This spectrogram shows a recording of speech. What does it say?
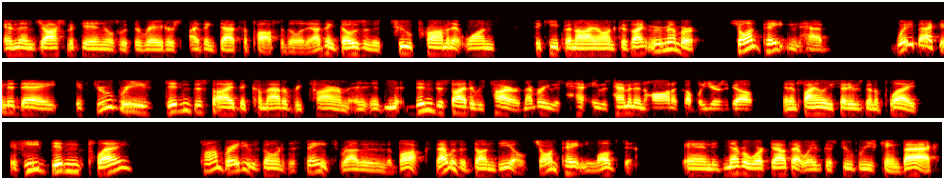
And then Josh McDaniels with the Raiders, I think that's a possibility. I think those are the two prominent ones to keep an eye on because I remember Sean Payton had way back in the day. If Drew Brees didn't decide to come out of retirement, it, didn't decide to retire. Remember, he was he was hemming and hawing a couple of years ago, and then finally he said he was going to play. If he didn't play, Tom Brady was going to the Saints rather than the Bucks. That was a done deal. Sean Payton loved him and it never worked out that way because Drew Brees came back.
